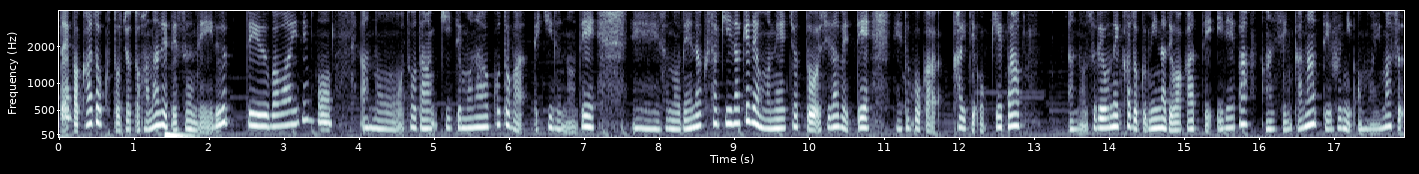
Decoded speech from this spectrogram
例えば家族とちょっと離れて住んでいるっていう場合でもあの相談聞いてもらうことができるので、えー、その連絡先だけでもねちょっと調べて、え、どこか書いておけばあのそれをね家族みんなで分かっていれば安心かなっていうふうに思います。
